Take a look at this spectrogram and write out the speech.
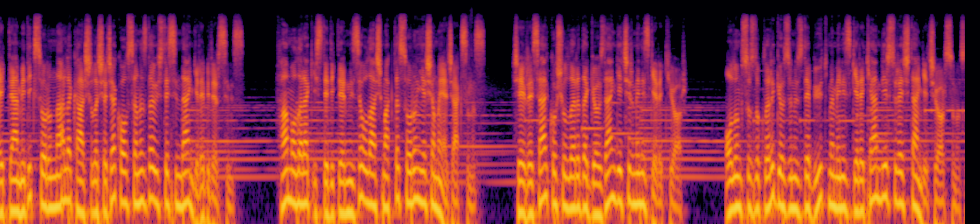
beklenmedik sorunlarla karşılaşacak olsanız da üstesinden gelebilirsiniz. Ham olarak istediklerinize ulaşmakta sorun yaşamayacaksınız. Çevresel koşulları da gözden geçirmeniz gerekiyor. Olumsuzlukları gözünüzde büyütmemeniz gereken bir süreçten geçiyorsunuz.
